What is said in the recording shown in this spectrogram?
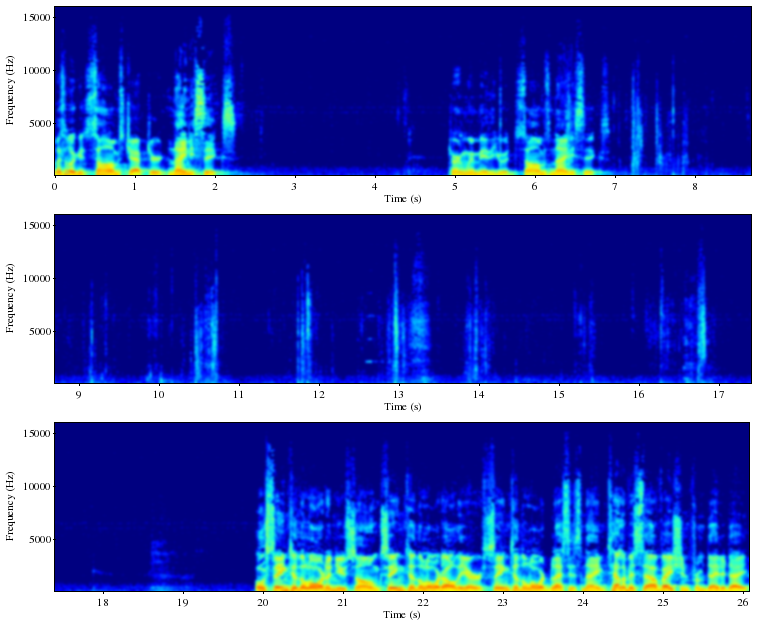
Let's look at Psalms chapter 96. Turn with me if you would. Psalms 96. Oh, sing to the Lord a new song. Sing to the Lord all the earth. Sing to the Lord, bless his name. Tell of his salvation from day to day.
